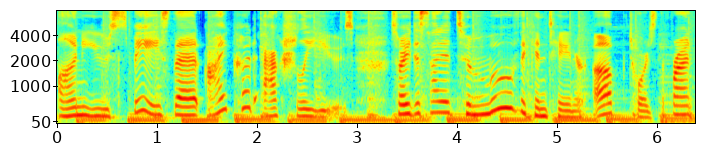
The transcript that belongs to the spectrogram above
unused space that I could actually use. So I decided to move the container up towards the front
